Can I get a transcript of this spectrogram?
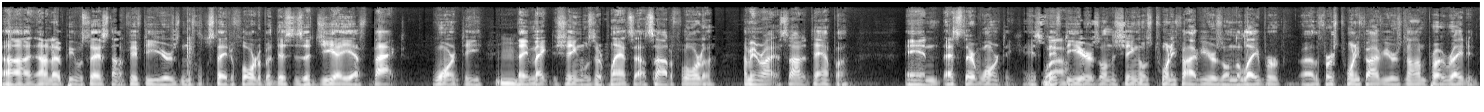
Uh, and I know people say it's not 50 years in the state of Florida, but this is a GAF backed warranty. Mm. They make the shingles, their plants outside of Florida. I mean, right outside of Tampa. And that's their warranty. It's Wow. 50 years on the shingles, 25 years on the labor, uh, the first 25 years non prorated.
